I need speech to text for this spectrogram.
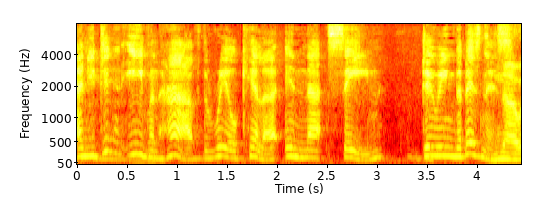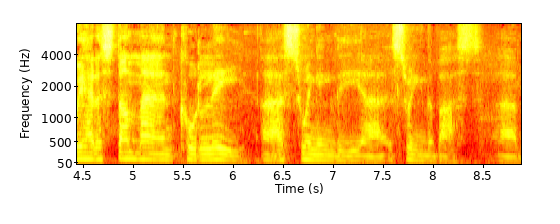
And you didn't even have the real killer in that scene doing the business. No, we had a stuntman called Lee uh, swinging the uh, swinging the bust. Um,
